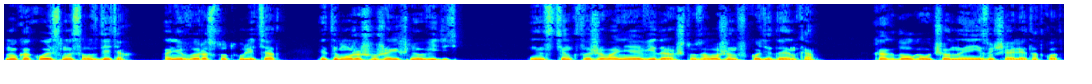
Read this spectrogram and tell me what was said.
Ну какой смысл в детях? Они вырастут, улетят, и ты можешь уже их не увидеть. Инстинкт выживания вида, что заложен в коде ДНК. Как долго ученые изучали этот код?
